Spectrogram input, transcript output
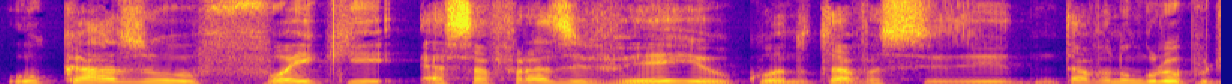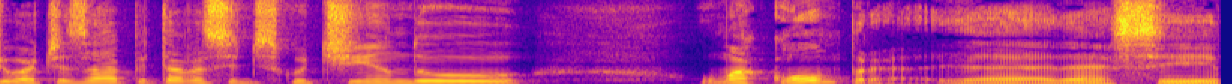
O caso foi que essa frase veio quando estava se tava num grupo de WhatsApp e estava se discutindo uma compra, é, né? se,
